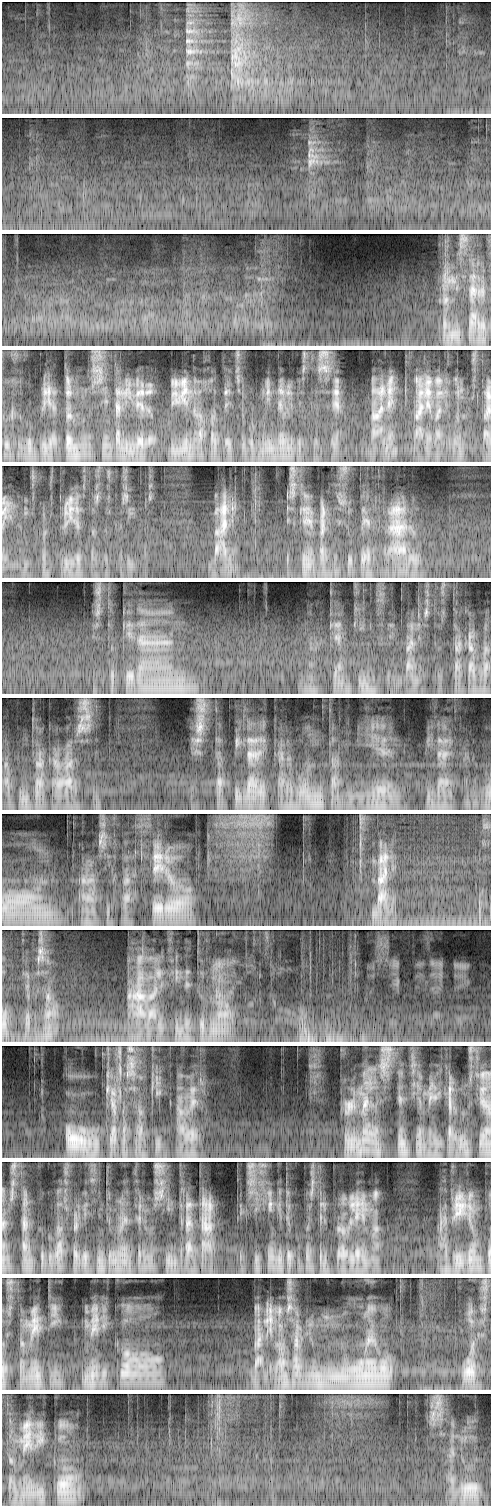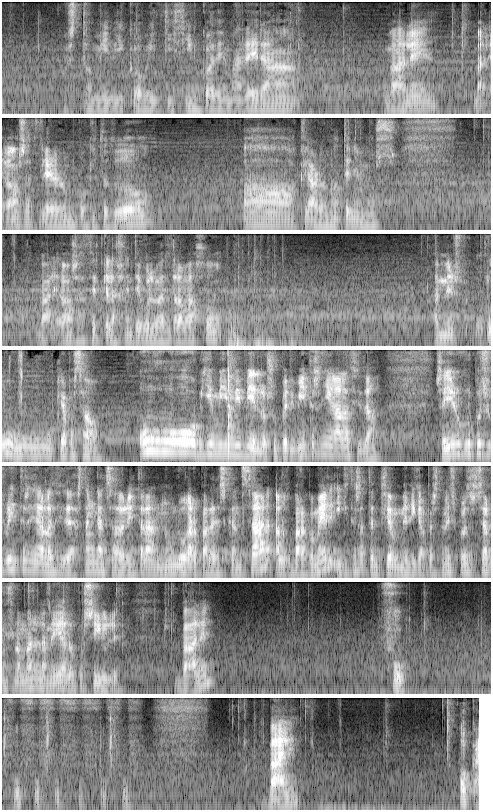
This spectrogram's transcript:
Promesa de refugio cumplida. Todo el mundo se sienta aliviado, viviendo bajo techo, por muy débil que este sea. ¿Vale? Vale, vale. Bueno, está bien. Hemos construido estas dos casitas. Vale. Es que me parece súper raro. Esto quedan... No, quedan 15. Vale, esto está a punto de acabarse. Esta pila de carbón también. Pila de carbón. Amasijo de acero. Vale. Ojo, ¿qué ha pasado? Ah, vale, fin de turno. Uh, ¿qué ha pasado aquí? A ver. Problema de la asistencia médica. Algunos ciudadanos están preocupados por el creciente número de enfermos sin tratar. Te exigen que te ocupes del problema. Abrir un puesto médico... Vale, vamos a abrir un nuevo puesto médico. Salud. Puesto médico, 25 de madera. Vale. Vale, vamos a acelerar un poquito todo. Ah, claro, no tenemos... Vale, vamos a hacer que la gente vuelva al trabajo. Al menos... Uh, uh, uh, ¿qué ha pasado? ¡Oh! Bien, bien, bien, bien. Los supervivientes han llegado a la ciudad. Señor, un grupo de supervivientes han llegado a la ciudad. Están cansados, necesitarán un lugar para descansar, algo para comer y quizás atención médica. Pero están dispuestos a echarnos una mano en la medida de lo posible. ¿Vale? Fu. Fu, fu, fu, fu, fu, fu. Vale. Ok.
